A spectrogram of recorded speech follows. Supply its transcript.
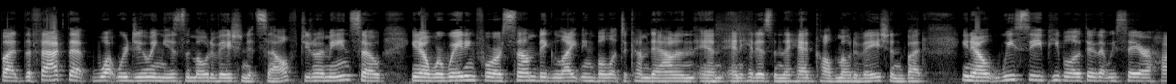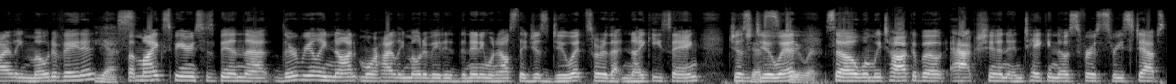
but the fact that what we're doing is the motivation itself. Do you know what I mean? So, you know, we're waiting for some big lightning bullet to come down and, and, and hit us in the head called motivation. But, you know, we see people out there that we say are highly motivated. Yes. But my experience has been that they're really not more highly motivated than anyone else. They just do it, sort of that Nike saying, just, just do, it. do it. So when we talk about action and taking those first three steps,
